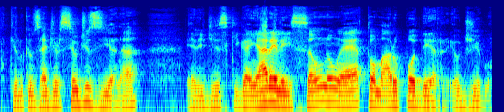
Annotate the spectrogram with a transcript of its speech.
aquilo que o Zé Dirceu dizia, né? Ele diz que ganhar a eleição não é tomar o poder, eu digo.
